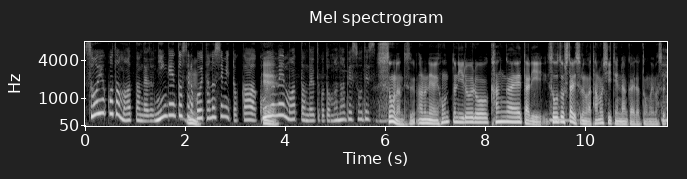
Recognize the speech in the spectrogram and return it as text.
そういうこともあったんだよ。人間としてのこういう楽しみとか、うん、こういう面もあったんだよってことを学べそうですね。えそうなんです。あのね本当にいろいろ考えたり想像したりするのが楽しい展覧会だと思います、うん、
